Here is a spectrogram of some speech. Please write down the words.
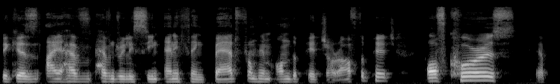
because I have haven't really seen anything bad from him on the pitch or off the pitch. Of course, there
